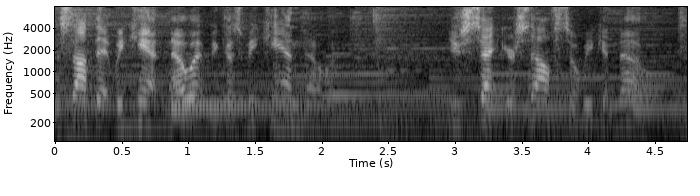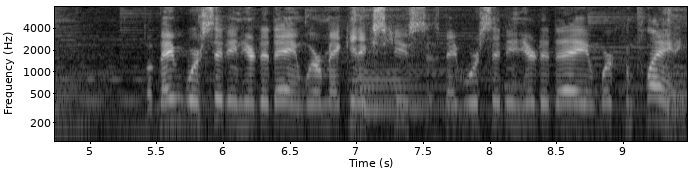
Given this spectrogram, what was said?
It's not that we can't know it, because we can know it. You sent yourself so we can know. But maybe we're sitting here today and we're making excuses. Maybe we're sitting here today and we're complaining.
